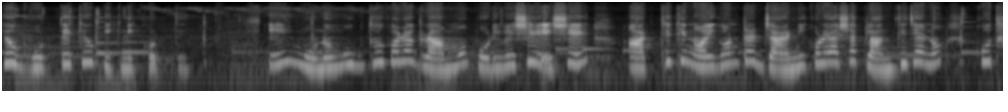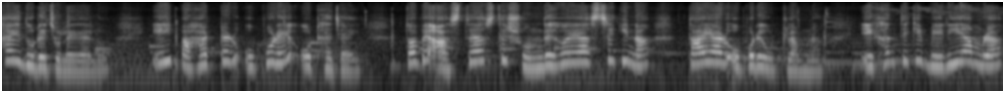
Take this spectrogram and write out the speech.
কেউ ঘুরতে, কেউ পিকনিক করতে। এই মনোমুগ্ধ করা গ্রাম্য পরিবেশে এসে আট থেকে নয় ঘণ্টার জার্নি করে আসা ক্লান্তি যেন কোথায় দূরে চলে গেল। এই পাহাড়টার উপরে ওঠা যায়। তবে আস্তে আস্তে সন্ধে হয়ে আসছে কি না তাই আর ওপরে উঠলাম না। এখান থেকে বেরিয়ে আমরা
